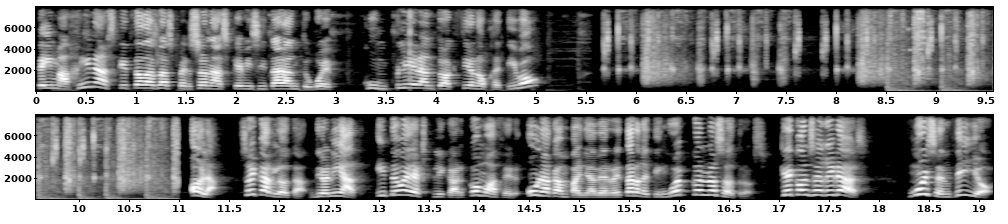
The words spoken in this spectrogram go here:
¿Te imaginas que todas las personas que visitaran tu web cumplieran tu acción objetivo? Hola, soy Carlota, de Oniad, y te voy a explicar cómo hacer una campaña de retargeting web con nosotros. ¿Qué conseguirás? Muy sencillo,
